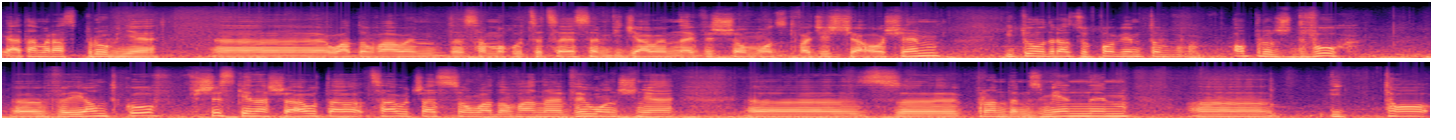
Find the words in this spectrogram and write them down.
Ja tam raz próbnie e, ładowałem ten samochód CCS-em, widziałem najwyższą moc 28 i tu od razu powiem, to oprócz dwóch wyjątków, wszystkie nasze auta cały czas są ładowane wyłącznie e, z prądem zmiennym. E, i to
